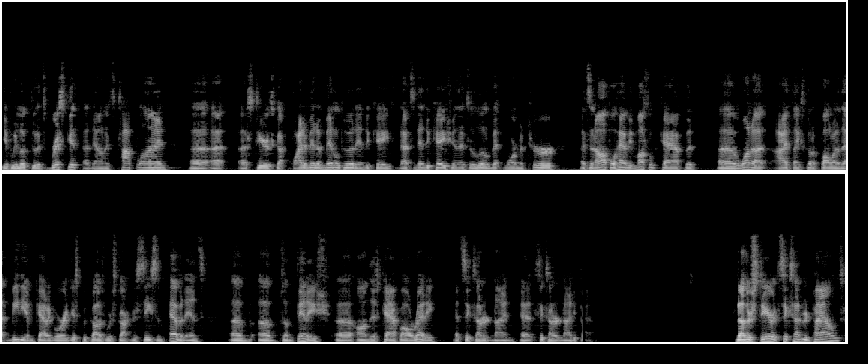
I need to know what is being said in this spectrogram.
If we look to its brisket uh, down its top line, uh, uh a steer that's got quite a bit of middle to it indicates that's an indication that's a little bit more mature. That's an awful heavy muscled calf, but uh, one I, I think is going to fall into that medium category just because we're starting to see some evidence of, of some finish uh, on this calf already at 609 at 690 pounds. Another steer at 600 pounds.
